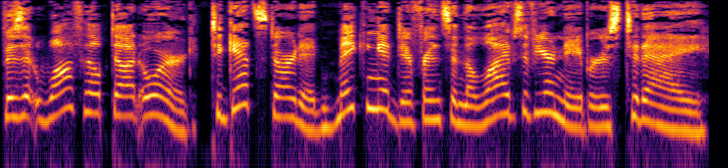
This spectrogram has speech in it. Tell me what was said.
Visit wafhelp.org to get started making a difference in the lives of your neighbors today.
